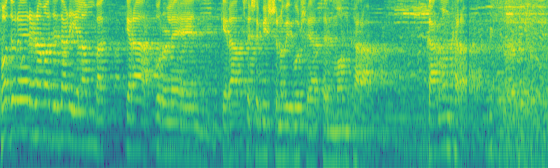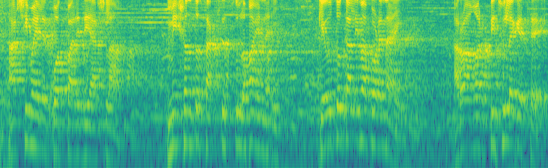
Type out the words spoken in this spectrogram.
ফজরের নামাজে দাঁড়িয়ে লম্বা কেরাত পড়লেন। কেরাত শেষে বিশ্বনবী বসে আছেন, মন খারাপ। কার মন খারাপ? আশি মাইলের পথ পাড়ি দিয়ে আসলাম। মিশন তো সাকসেসফুল হয় নাই। কেউ তো কালিমা পড়ে নাই। আরও আমার পিছু লেগেছে।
